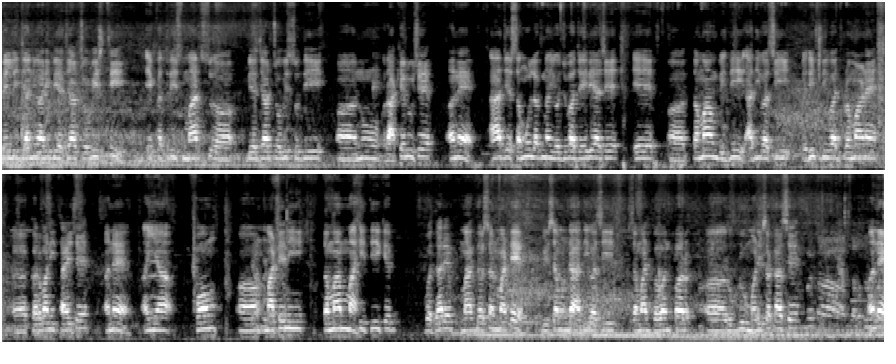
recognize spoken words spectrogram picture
પહેલી જાન્યુઆરી બે હજાર ચોવીસથી એકત્રીસ માર્ચ બે હજાર ચોવીસ સુધી નું રાખેલું છે. અને આ જે સમૂહ લગ્ન યોજવા જઈ રહ્યા છે, એ તમામ વિધિ આદિવાસી રીત રિવાજ પ્રમાણે કરવાની થાય છે. અને અહીંયા ફોર્મ માટેની તમામ માહિતી કે વધારે માર્ગદર્શન માટે બિરસા મુંડા આદિવાસી સમાજ ભવન પર રૂબરૂ મળી શકાશે. અને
